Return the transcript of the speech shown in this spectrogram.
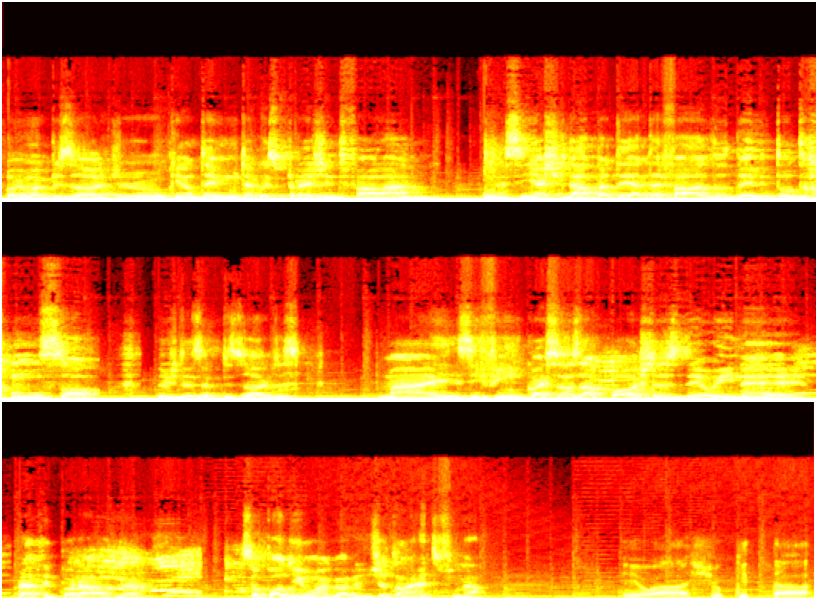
foi um episódio que não tem muita coisa pra gente falar. Assim, acho que dava pra ter até falado dele todo como um só, dos dois episódios. Mas, enfim, quais são as apostas de Winner pra temporada? Só pode um agora, a gente já tá na reta final. Eu acho que tá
